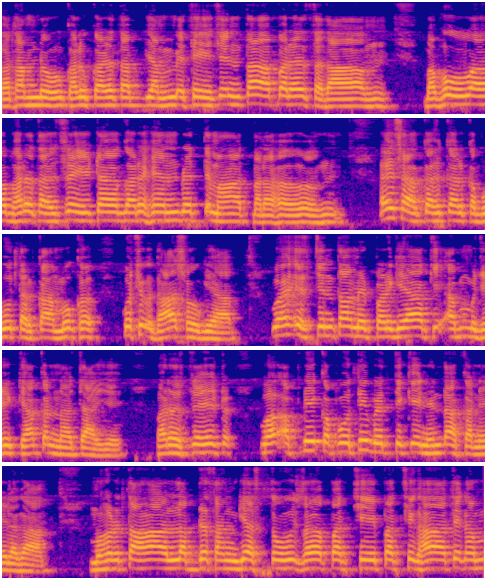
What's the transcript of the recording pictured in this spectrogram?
कथम नो खलु कर्तव्यम थे चिंता पर सदा। बभूव भरत श्रेष्ठ गर्हन महात्म ऐसा कहकर कबूतर का मुख कुछ उदास हो गया। वह इस चिंता में पड़ गया कि अब मुझे क्या करना चाहिए। भरत श्रेष्ठ वह अपनी कपोती वृत्ति की निंदा करने लगा। मुहूर्ता लब्ध संज्ञस्तु स पक्षे पक्षिघातिनम।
